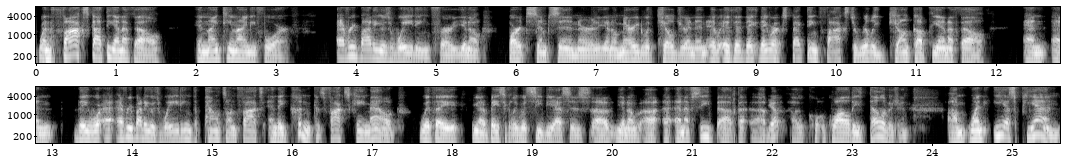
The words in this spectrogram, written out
when Fox got the NFL in 1994, everybody was waiting for you know Bart Simpson or you know Married with Children, and it, it, they they were expecting Fox to really junk up the NFL, and and they were everybody was waiting to pounce on Fox, and they couldn't because Fox came out with a you know basically with CBS's uh, you know uh, NFC uh, uh, yep. Uh, quality television. Um, when ESPN,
